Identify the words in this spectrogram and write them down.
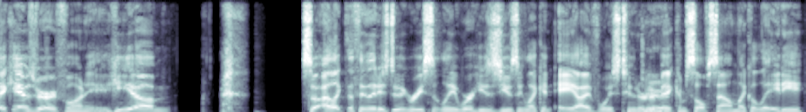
JKM is very funny. He um So I like the thing that he's doing recently where he's using like an AI voice tuner to make himself sound like a lady.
